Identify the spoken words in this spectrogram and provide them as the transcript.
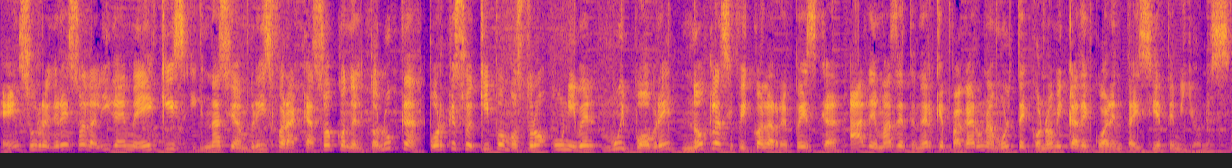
En su regreso a la Liga MX, Ignacio Ambriz fracasó con el Toluca porque su equipo mostró un nivel muy pobre, no clasificó a la repesca, además de tener que pagar una multa económica de 47 millones.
